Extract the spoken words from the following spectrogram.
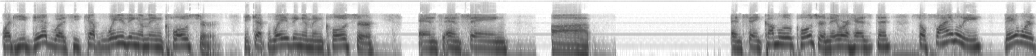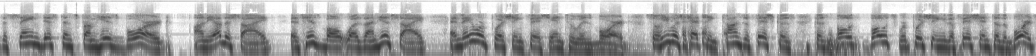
what he did was he kept waving him in closer. He kept waving him in closer, and and saying, uh, and saying, come a little closer. And they were hesitant. So finally, they were the same distance from his board on the other side as his boat was on his side. And they were pushing fish into his board. So he was catching tons of fish because because both boats were pushing the fish into the boards.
